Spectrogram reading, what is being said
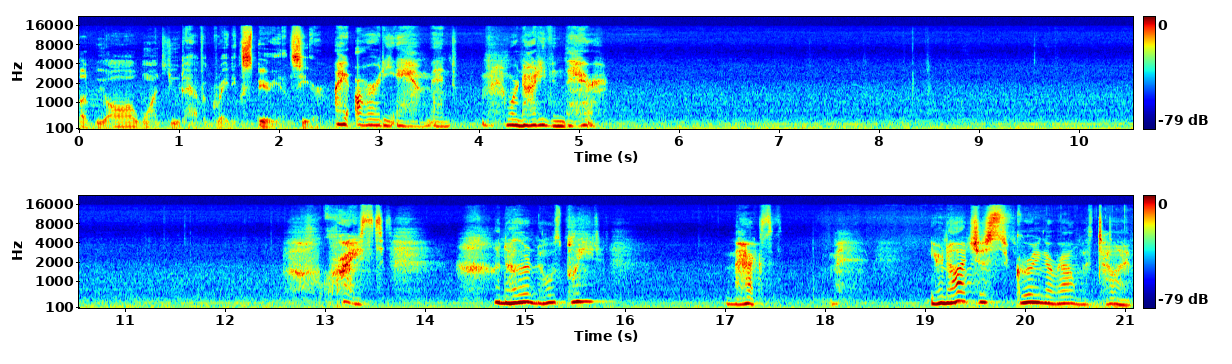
but we all want you to have a great experience here. I already am, and we're not even there. Christ. Another nosebleed? Max, you're not just screwing around with time.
